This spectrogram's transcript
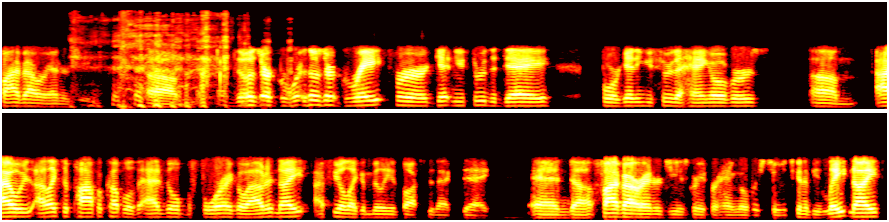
Five Hour Energy. Um, those are gr- those are great for getting you through the day, for getting you through the hangovers. Um, I always I like to pop a couple of Advil before I go out at night. I feel like a million bucks the next day. And uh, Five Hour Energy is great for hangovers too. It's going to be late nights.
